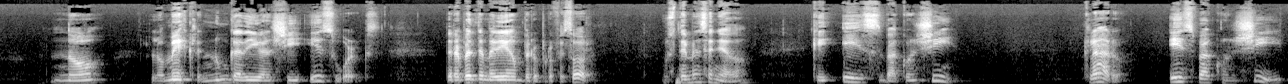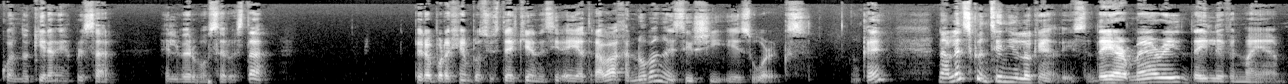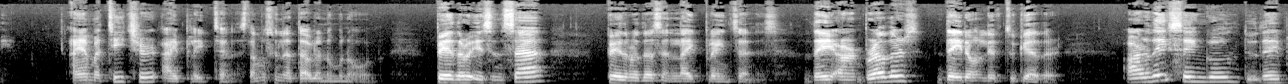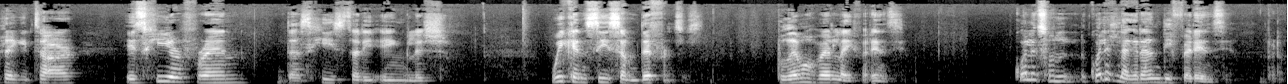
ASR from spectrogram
no lo mezclen, nunca digan she is works. De repente me digan, pero profesor, usted me ha enseñado que is va con she. Claro, is va con she cuando quieran expresar el verbo ser o estar. Pero por ejemplo, si ustedes quieren decir ella trabaja, no van a decir she is works. Okay? Now let's continue looking at this. They are married, they live in Miami. I am a teacher, I play tennis. Estamos en la tabla número uno. Pedro isn't sad, Pedro doesn't like playing tennis. They aren't brothers, they don't live together. Are they single? Do they play guitar? Is he your friend? Does he study English? We can see some differences. Podemos ver la diferencia. ¿Cuáles son, ¿Cuál es la gran diferencia? Perdón.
